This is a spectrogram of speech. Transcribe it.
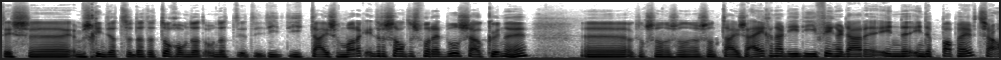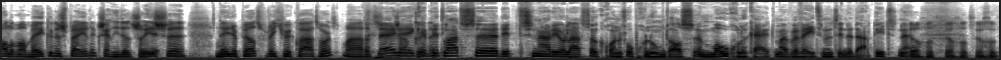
Het is eh, misschien dat, dat het toch omdat, omdat die, die, Thaise markt interessant is voor Red Bull zou kunnen. Hè? Eh, ook nog zo'n zo'n zo'n Thaise eigenaar die die vinger daar in de, in de pap heeft. Zou allemaal mee kunnen spelen. Ik zeg niet dat het zo is, eh Nederpelt, voordat je weer kwaad wordt. Maar het Nee, nee ik heb dit, laatst, eh, dit scenario laatst ook gewoon eens opgenoemd als een mogelijkheid. Maar we weten het inderdaad niet. Nee. Heel goed, heel goed, heel goed.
